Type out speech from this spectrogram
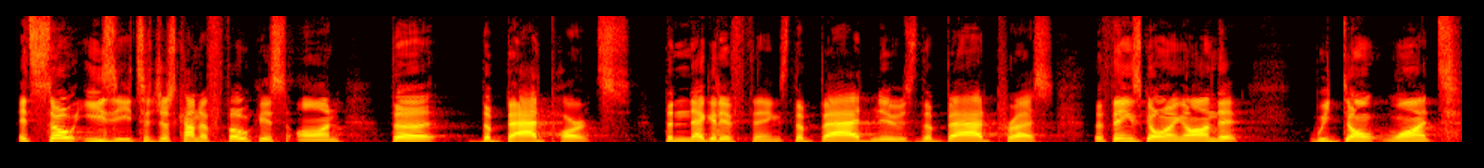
it's so easy to just kind of focus on the, the bad parts, the negative things, the bad news, the bad press, the things going on that we don't want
